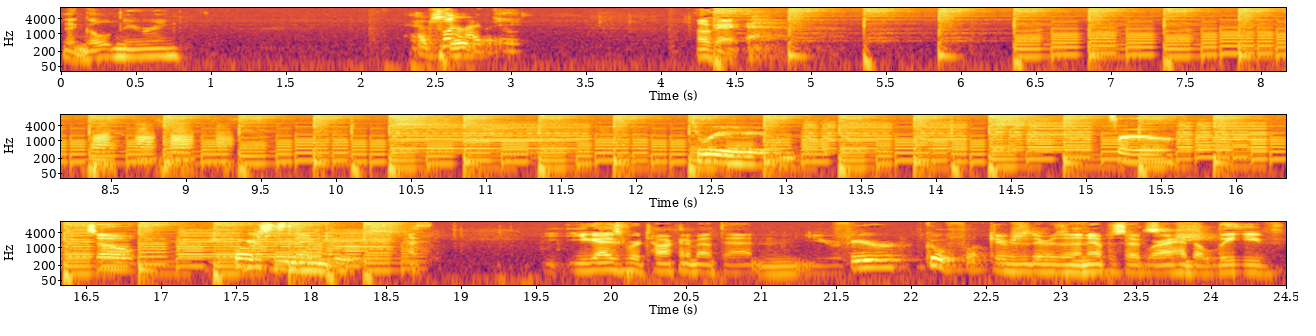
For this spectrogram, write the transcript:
The golden earring. Absolutely. Okay. Three. So here's the thing. I, you guys were talking about that, and you fear. Go fuck. There was there was an episode where I had to leave.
